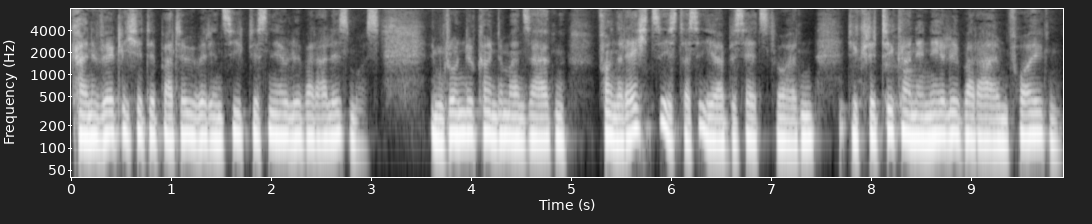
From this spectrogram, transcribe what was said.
keine wirkliche Debatte über den Sieg des Neoliberalismus. Im Grunde könnte man sagen, von rechts ist das eher besetzt worden, die Kritik an den neoliberalen Folgen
